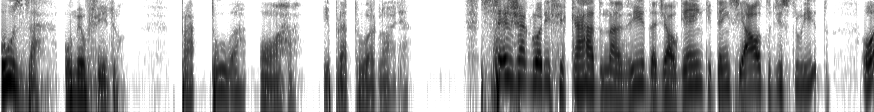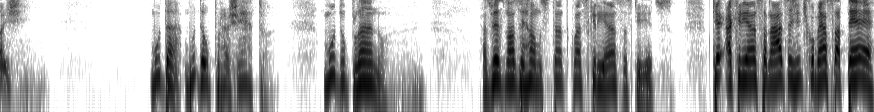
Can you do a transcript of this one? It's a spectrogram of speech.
usa o meu filho para tua honra e para tua glória. Seja glorificado na vida de alguém que tem se autodestruído hoje. Muda, muda o projeto, muda o plano. Às vezes nós erramos tanto com as crianças, queridos. Porque a criança nasce, a gente começa até,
